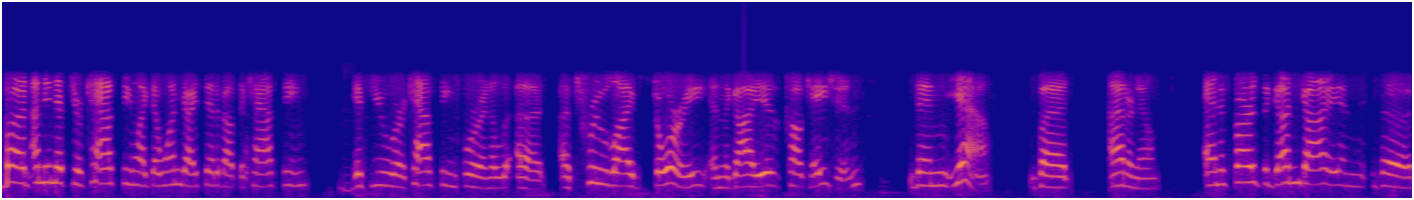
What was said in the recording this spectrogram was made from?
But I mean, if you're casting like that one guy said about the casting, mm-hmm. if you are casting for an, a a true live story and the guy is Caucasian, then yeah. But I don't know. And as far as the gun guy and the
